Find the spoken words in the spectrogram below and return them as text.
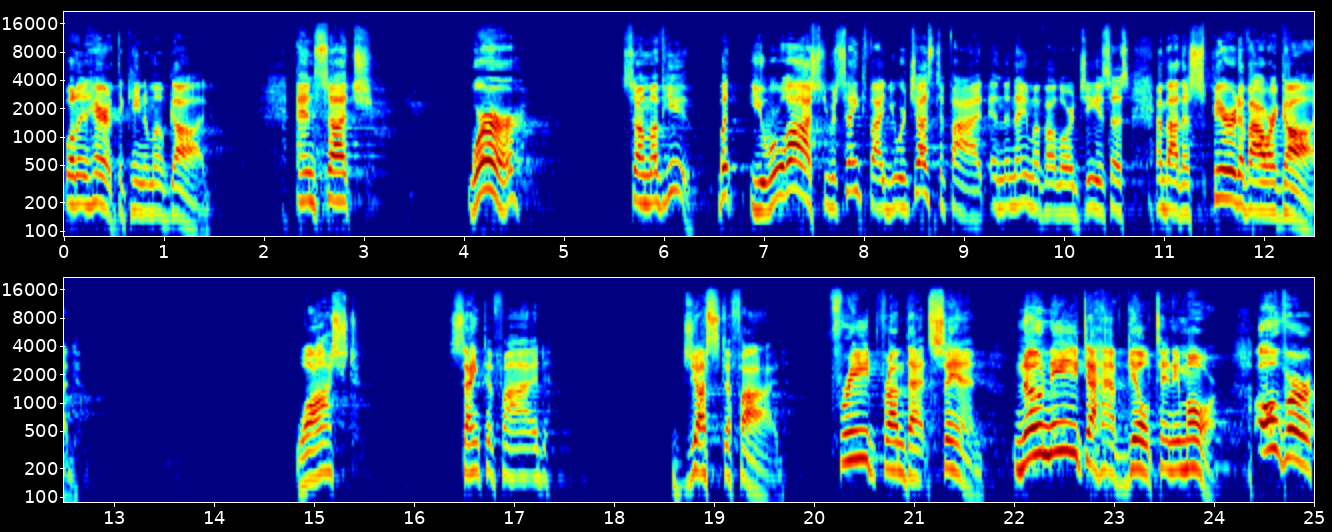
will inherit the kingdom of God. And such were some of you. But you were washed, you were sanctified, you were justified in the name of our Lord Jesus and by the Spirit of our God. Washed, sanctified, justified, freed from that sin. No need to have guilt anymore. Over,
